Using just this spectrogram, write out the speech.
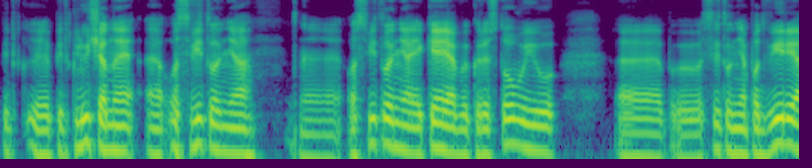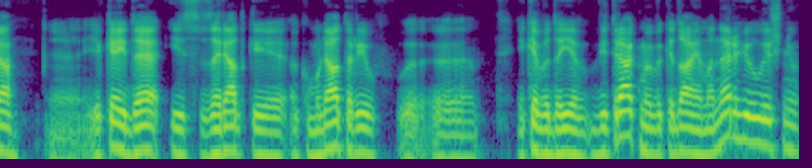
під, е, підключене е, освітлення, е, освітлення, яке я використовую, е, освітлення подвір'я, е, яке йде із зарядки акумуляторів, е, е, яке видає вітряк. Ми викидаємо енергію лишню,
